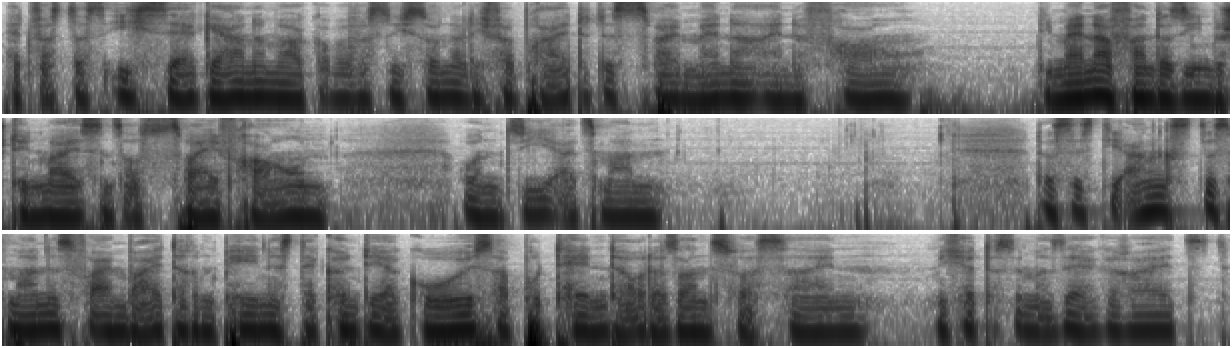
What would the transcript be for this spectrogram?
etwas, das ich sehr gerne mag, aber was nicht sonderlich verbreitet ist. Zwei Männer, eine Frau. Die Männerfantasien bestehen meistens aus zwei Frauen und sie als Mann. Das ist die Angst des Mannes vor einem weiteren Penis, der könnte ja größer, potenter oder sonst was sein. Mich hat das immer sehr gereizt.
